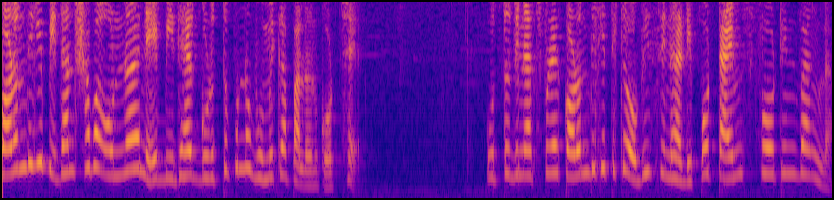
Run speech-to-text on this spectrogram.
করণদিঘি বিধানসভা উন্নয়নে বিধায়ক গুরুত্বপূর্ণ ভূমিকা পালন করছে। উত্তর দিনাজপুরের করণদিঘি থেকে Abhi Sinha report, Times fourteen Bangla.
